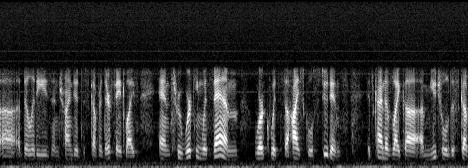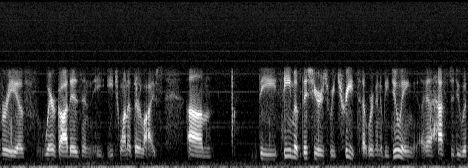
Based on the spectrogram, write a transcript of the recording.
uh, abilities and trying to discover their faith life. And through working with them, work with the high school students. It's kind of like a, a mutual discovery of where God is in e- each one of their lives. Um, the theme of this year's retreats that we're going to be doing uh, has to do with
